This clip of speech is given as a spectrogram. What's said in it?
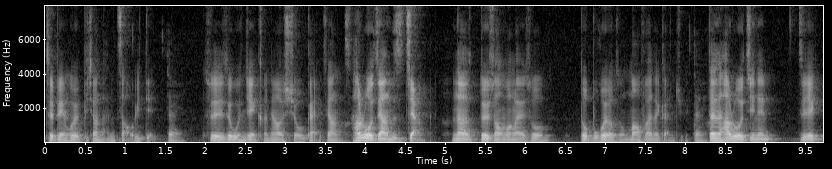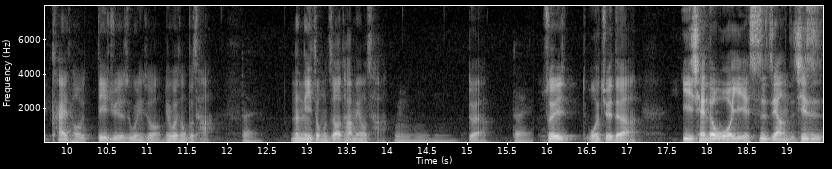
这边会比较难找一点？对，所以这文件可能要修改这样子。他如果这样子讲，那对双方来说都不会有什么冒犯的感觉。对，但是他如果今天直接开头第一句就是问你说，你为什么不查？对，那你怎么知道他没有查？嗯嗯嗯，对啊，对，所以我觉得啊，以前的我也是这样子。其实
